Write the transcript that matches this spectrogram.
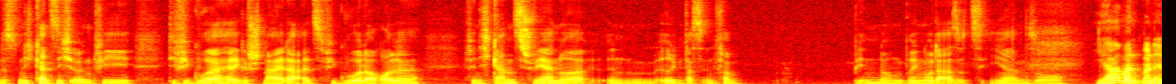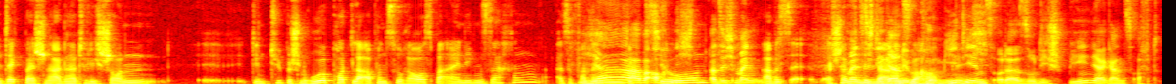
das nicht, kannst nicht irgendwie die Figur Helge Schneider als Figur oder Rolle, finde ich ganz schwer, nur in, irgendwas in Verbindung bringen oder assoziieren. So. Ja, man, man entdeckt bei Schneider natürlich schon äh, den typischen Ruhrpottler ab und zu raus bei einigen Sachen. Also von der Ja, aber auch nicht. Also ich meine, aber es erschöpft ich mein, sich die ganzen Comedians nicht. oder so, die spielen ja ganz oft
